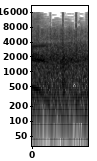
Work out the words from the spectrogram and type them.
good.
